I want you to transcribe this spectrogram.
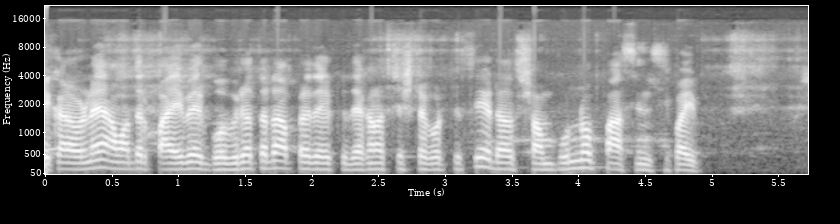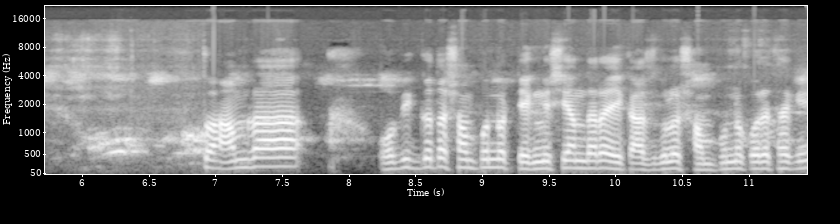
এ কারণে আমাদের পাইপের গভীরতাটা আপনাদের একটু দেখানোর চেষ্টা করতেছি। এটা সম্পূর্ণ পাঁচ ইঞ্চি পাইপ তো আমরা অভিজ্ঞতা সম্পন্ন টেকনিশিয়ান দ্বারা এই কাজগুলো সম্পূর্ণ করে থাকি।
